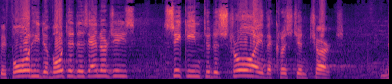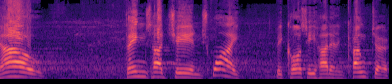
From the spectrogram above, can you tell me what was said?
Before he devoted his energies seeking to destroy the Christian church. Now, things had changed. Why? Because he had an encounter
